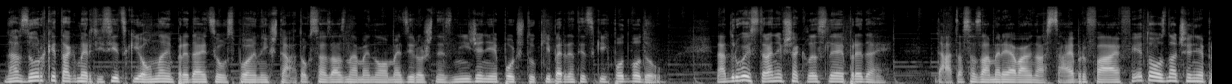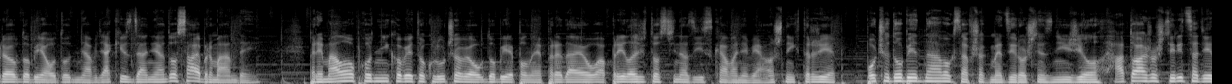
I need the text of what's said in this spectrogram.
Na vzorke takmer tisícky online predajcov v Spojených štátoch sa zaznamenalo medziročné zníženie počtu kybernetických podvodov. Na druhej strane však klesli aj predaje. Dáta sa zameriavajú na Cyber 5, je to označenie pre obdobie od dňa vďaky vzdania do Cyber Monday. Pre malou obchodníkov je to kľúčové obdobie plné predajov a príležitosti na získavanie vianočných tržieb. Počet objednávok sa však medziročne znížil, a to až o 41%.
